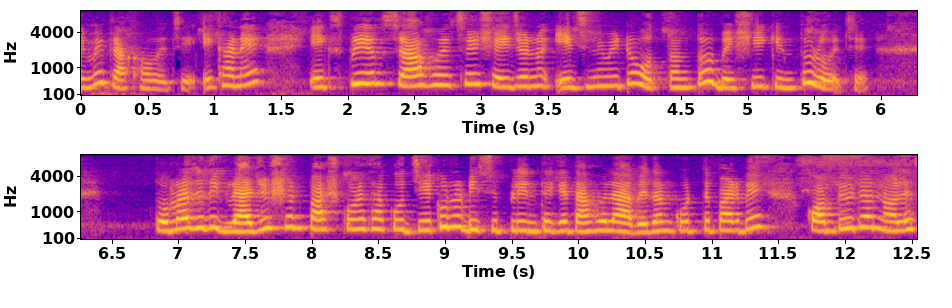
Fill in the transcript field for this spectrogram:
লিমিট রাখা হয়েছে। এখানে এক্সপিরিয়েন্স চাওয়া হয়েছে, সেই জন্য এজ লিমিটও অত্যন্ত বেশি কিন্তু রয়েছে। তোমরা যদি গ্র্যাজুয়েশন পাশ করে থাকো যে কোনো ডিসিপ্লিন থেকে তাহলে আবেদন করতে পারবে। কম্পিউটার নলেজ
